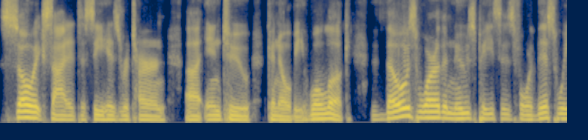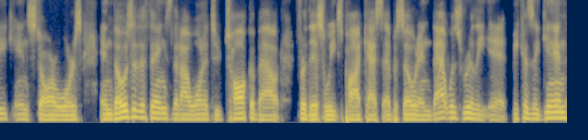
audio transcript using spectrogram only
so excited to see his return uh, into Kenobi. Well, look, those were the news pieces for this week in Star Wars. And those are the things that I wanted to talk about for this week's podcast episode. And that was really it. Because again,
